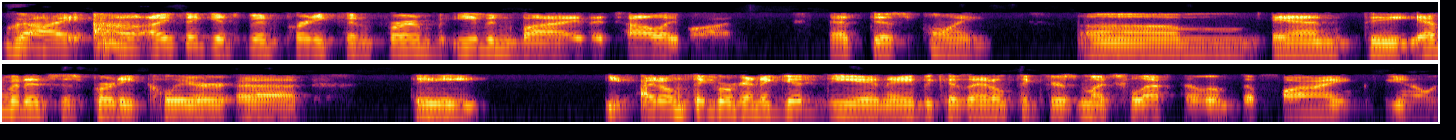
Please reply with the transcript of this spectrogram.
Well, I, I think it's been pretty confirmed even by the Taliban at this point. Um, and the evidence is pretty clear. Uh, the I don't think we're going to get DNA because I don't think there's much left of them to find. You know,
